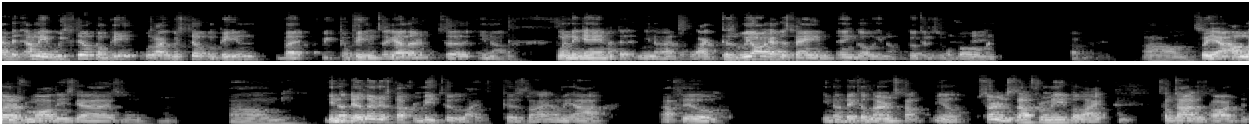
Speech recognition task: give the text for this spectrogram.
I, I, mean we still compete. Like we're still competing, but we competing together to you know win the game at the you know at, like because we all got the same end goal. You know, go to the Super Bowl. Win. Um, so yeah, I'm learning from all these guys, and mm-hmm. um, you know they're learning stuff from me too. Like because like I mean I I feel you know, they could learn some, you know, certain stuff from me, but like sometimes it's hard to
